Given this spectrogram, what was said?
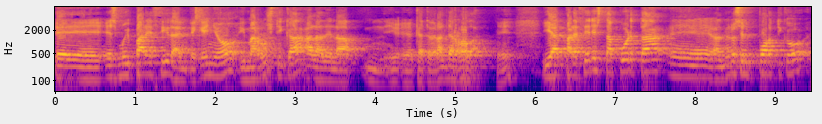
es muy parecida en pequeño y más rústica a la de la mm, Catedral de Roda. ¿Eh? Y al parecer esta puerta, eh, al menos el pórtico,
